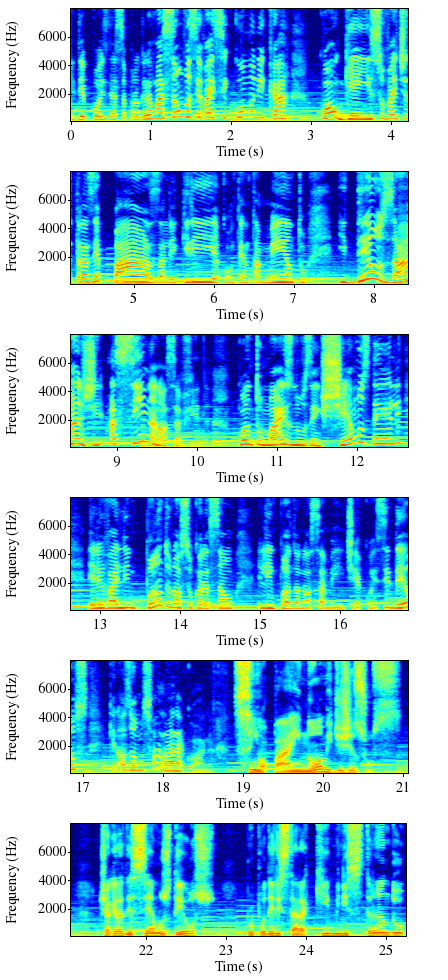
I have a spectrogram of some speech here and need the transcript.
E depois dessa programação, você vai se comunicar com alguém. Isso vai te trazer paz, alegria, contentamento. E Deus age assim na nossa vida. Quanto mais nos enchemos dele, ele vai limpando o nosso coração e limpando a nossa mente. E é com esse Deus que nós vamos falar agora. Sim, ó Pai, em nome de Jesus. Te agradecemos, Deus, por poder estar aqui ministrando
